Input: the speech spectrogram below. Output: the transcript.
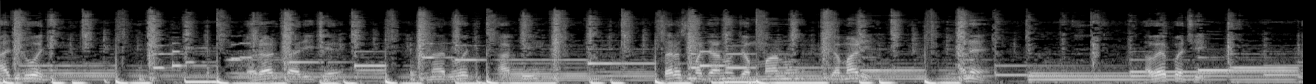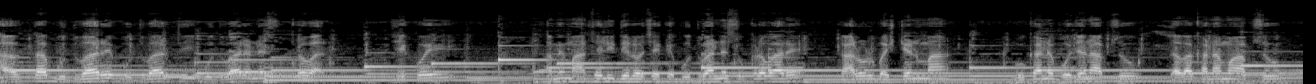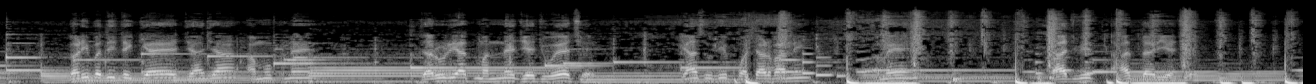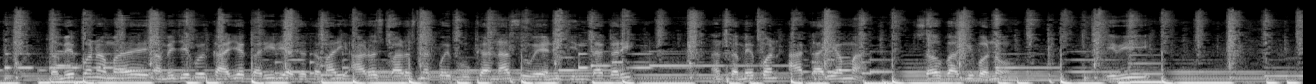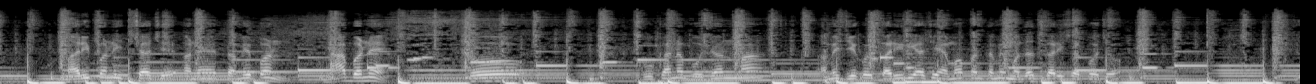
આજ રોજ અઢાર તારીખે ના રોજ આપી સરસ મજાનું જમવાનું જમાડી અને હવે પછી, આવતા બુધવારે બુધવારથી બુધવાર અને શુક્રવાર, જે કોઈ અમે માથે લીધેલો છે કે બુધવારને શુક્રવારે કાલોલ બસ સ્ટેન્ડમાં ભૂખાને ભોજન આપશું, દવાખાનામાં આપશું. ઘણી બધી જગ્યાએ જ્યાં જ્યાં અમુકને જરૂરિયાતમંદને જે જુએ છે, ત્યાં સુધી પહોંચાડવાની અમે તાજવીજ હાથ ધરીએ છીએ. તમે પણ અમારે, અમે જે કોઈ કાર્ય કરી રહ્યા છો, તમારી આડોશ પાડોશના કોઈ ભૂખ્યા ના સુવે એની ચિંતા કરી. અને તમે પણ આ કાર્યમાં સહભાગી બનો. એવી મારી પણ ઈચ્છા છે અને તમે પણ ના બને તો ભૂખાના ભોજનમાં અમે જે કોઈ કરી રહ્યા છે, એમાં પણ તમે મદદ કરી શકો છો.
